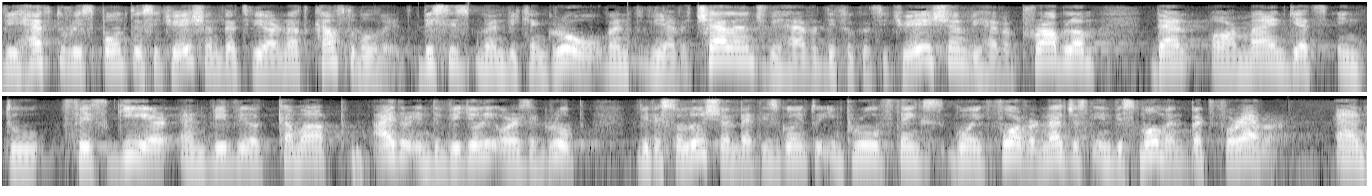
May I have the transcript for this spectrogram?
we have to respond to a situation that we are not comfortable with. This is when we can grow. When we have a challenge, we have a difficult situation, we have a problem, then our mind gets into fifth gear and we will come up either individually or as a group with a solution that is going to improve things going forward, not just in this moment, but forever. And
